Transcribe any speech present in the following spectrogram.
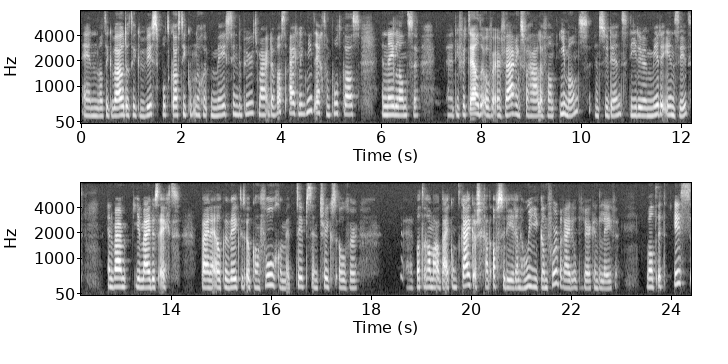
En wat ik wou dat ik wist podcast, die komt nog het meest in de buurt. Maar er was eigenlijk niet echt een podcast, een Nederlandse, uh, die vertelde over ervaringsverhalen van iemand, een student, die er middenin zit. En waar je mij dus echt bijna elke week dus ook kan volgen met tips en tricks over uh, wat er allemaal bij komt kijken als je gaat afstuderen en hoe je je kan voorbereiden op het werkende leven. Want het is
